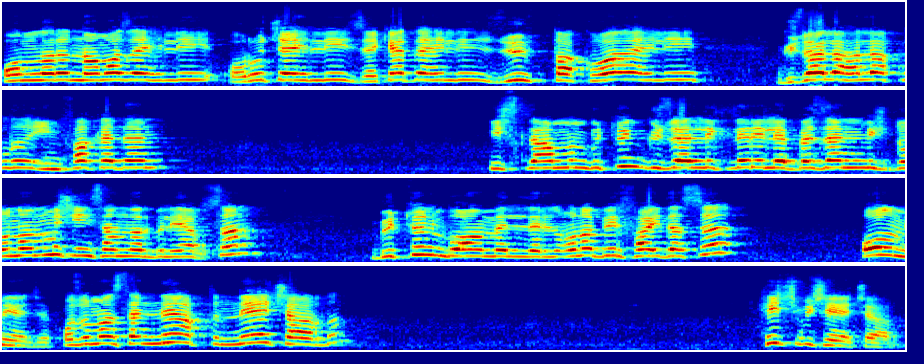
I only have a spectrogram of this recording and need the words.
onları namaz ehli, oruç ehli, zekat ehli, zühd, takva ehli, güzel ahlaklı, infak eden, İslam'ın bütün güzellikleriyle bezenmiş, donanmış insanlar bile yapsan, bütün bu amellerin ona bir faydası olmayacak. O zaman sen ne yaptın, neye çağırdın? Hiçbir şeye çağırdın.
